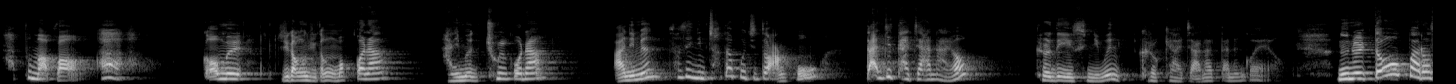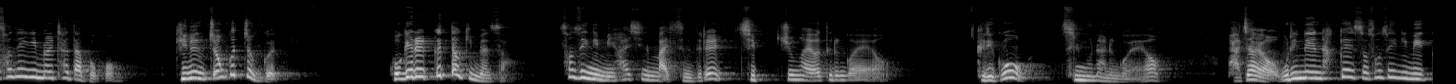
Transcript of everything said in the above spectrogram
하품하고 껌을 쥐강쥐강 먹거나 아니면 졸거나 아니면 선생님 쳐다보지도 않고 딴짓하지 않아요? 그런데 예수님은 그렇게 하지 않았다는 거예요. 눈을 똑바로 선생님을 쳐다보고 귀는 쫑긋쫑긋 고개를 끄덕이면서 선생님이 하시는 말씀들을 집중하여 들은 거예요. 그리고 질문하는 거예요. 맞아요. 우리는 학교에서 선생님이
